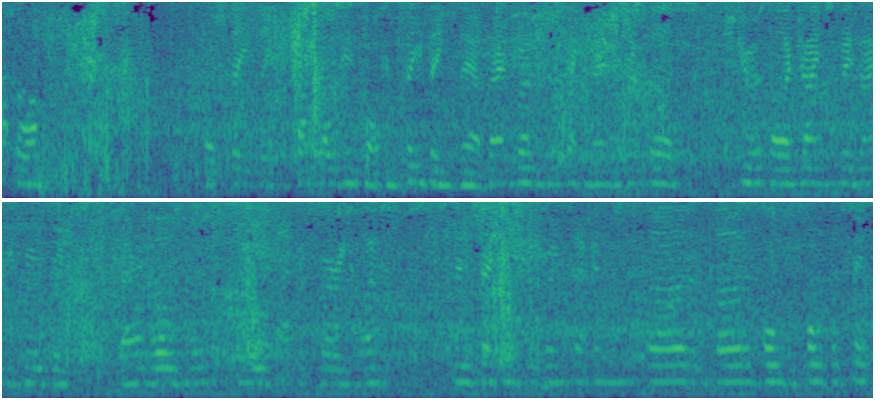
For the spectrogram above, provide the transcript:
That's the one. So Steve leads. Sunny goes in so I can see things now. Dan Ferguson second, Crick third. Stuart side, James Smith, Andy Spilsbury, Darren Neil Patrick's very close. Two seconds between second and third and third and fourth and fourth and fifth.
